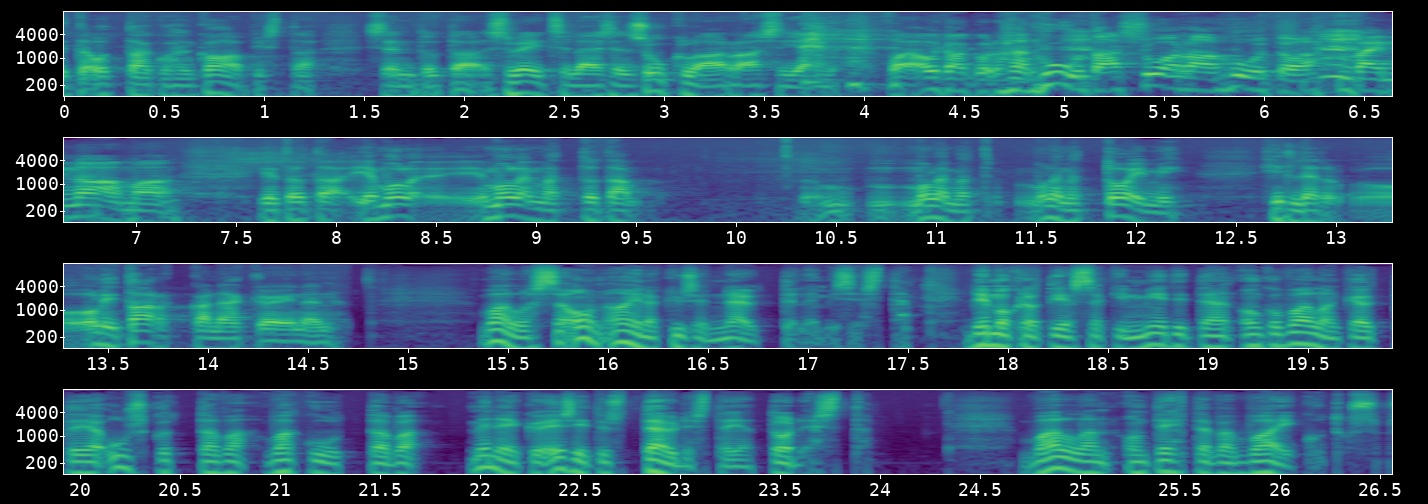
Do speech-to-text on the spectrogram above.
että ottaako hän kaapista sen tota, sveitsiläisen suklaarasian vai alkaako hän huutaa suoraan huutoa päin naamaa. Ja, tota, ja, mole, ja molemmat, tota, molemmat, molemmat toimi. Hitler oli tarkkanäköinen. Vallassa on aina kyse näyttelemisestä. Demokratiassakin mietitään, onko vallankäyttäjä uskottava, vakuuttava, meneekö esitys täydestä ja todesta. Vallan on tehtävä vaikutus.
